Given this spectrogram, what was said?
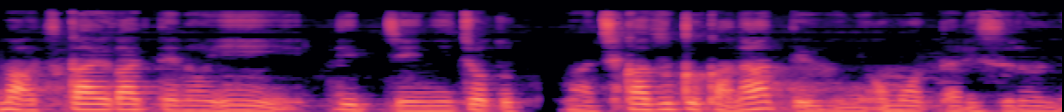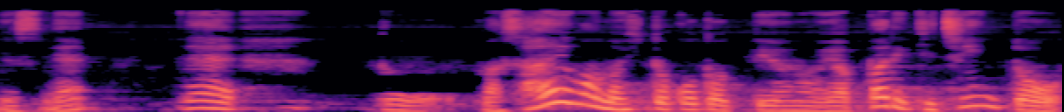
まあ使い勝手のいいキッチンにちょっと、まあ、近づくかなっていうふうに思ったりするんですね。で、と、まあ、最後の一言っていうのをやっぱりきちんと、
